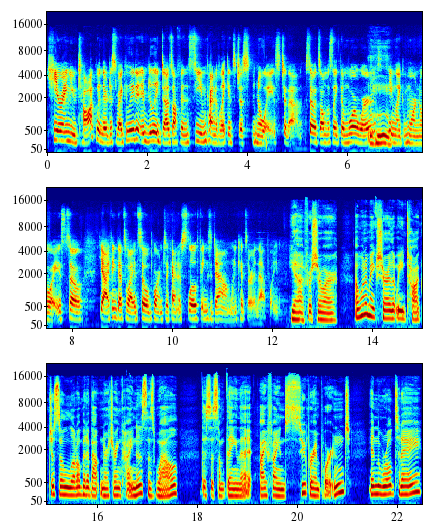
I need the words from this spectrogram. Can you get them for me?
hearing you talk when they're dysregulated, it really does often seem kind of like it's just noise to them. So it's almost like the more words mm-hmm. seem like more noise. So yeah, I think that's why it's so important to kind of slow things down when kids are in that point. Yeah, for sure. I want to make sure that we talk just a little bit about nurturing kindness as well. This is something that I find super important in the world today.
